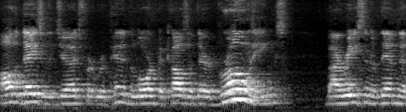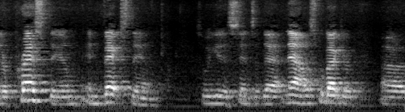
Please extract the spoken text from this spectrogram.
all the days of the judge, for it repented the Lord because of their groanings by reason of them that oppressed them and vexed them. So we get a sense of that. Now, let's go back to uh,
